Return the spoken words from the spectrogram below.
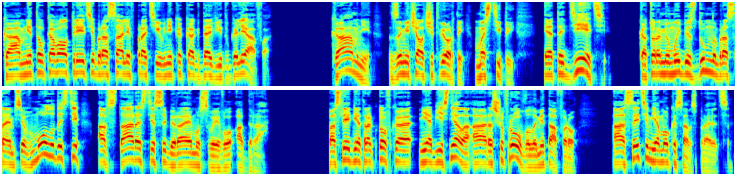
Камни, толковал третий, бросали в противника, как Давид в Голиафа. Камни, замечал четвертый, маститый, это дети, которыми мы бездумно бросаемся в молодости, а в старости собираем у своего одра. Последняя трактовка не объясняла, а расшифровывала метафору, а с этим я мог и сам справиться.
